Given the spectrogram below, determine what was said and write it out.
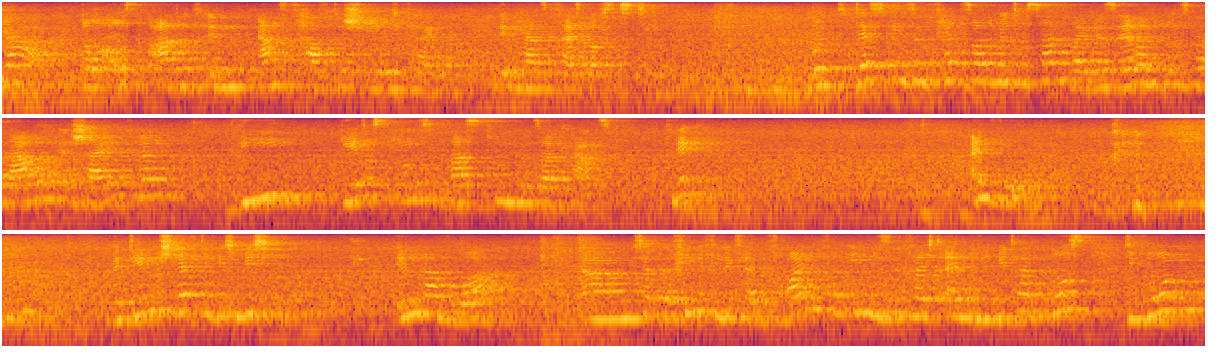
ja, doch ausartet in ernsthafte Schwierigkeiten im Herz-Kreislauf-System. Und deswegen sind Fettsäuren interessant, weil wir selber mit unserer Nahrung entscheiden können, wie geht es uns, was tun wir unserem Herz. Klick. Ein Wurm. Mit dem beschäftige ich mich im Labor. Ähm, ich habe da viele, viele kleine Freunde von ihnen, die sind vielleicht ein Millimeter groß. Die wohnen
